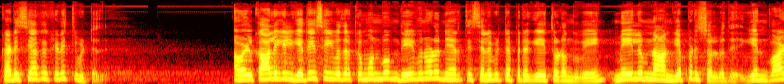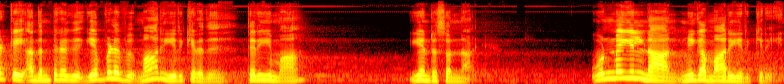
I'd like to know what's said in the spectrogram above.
கடைசியாக கிடைத்துவிட்டது. அவள் காலையில் எதை செய்வதற்கு முன்பும் தேவனோடு நேரத்தை செலவிட்ட பிறகே தொடங்குவேன். மேலும் நான் எப்படி சொல்வது? என் வாழ்க்கை அதன் பிறகு எவ்வளவு மாறி இருக்கிறது? தெரியுமா? என்று சொன்னாள். உண்மையில் நான் மிக மாறியிருக்கிறேன்.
